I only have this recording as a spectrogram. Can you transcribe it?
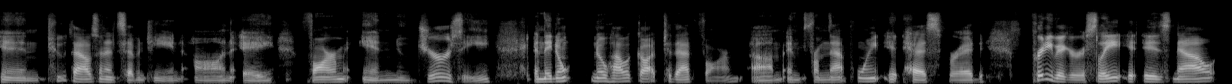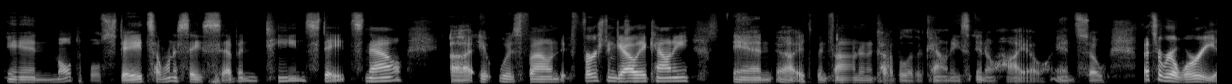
in 2017 on a farm in New Jersey. And they don't know how it got to that farm. Um, and from that point, it has spread pretty vigorously. It is now in multiple states. I want to say 17 states now. Uh, it was found first in Gallia County, and uh, it's been found in a couple other counties in Ohio. And so that's a real worry,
